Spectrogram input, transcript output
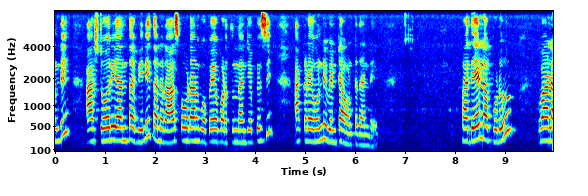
ఉండి ఆ స్టోరీ అంతా విని తను రాసుకోవడానికి ఉపయోగపడుతుందని చెప్పేసి అక్కడే ఉండి వింటూ ఉంటుందండి. పదేళ్ళప్పుడు వాళ్ళ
